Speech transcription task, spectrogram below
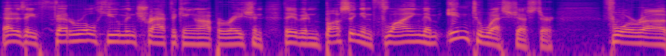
that is a federal human trafficking operation they've been busing and flying them into Westchester for uh,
